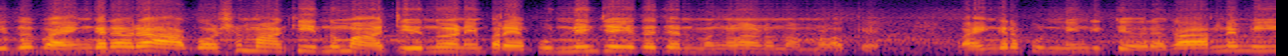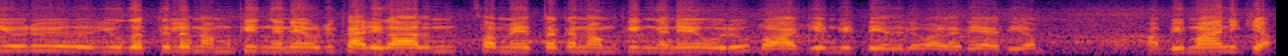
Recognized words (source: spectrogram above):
ഇത് ഭയങ്കര ഒരു ആഘോഷമാക്കി ഇന്ന് മാറ്റിയെന്ന് വേണമെങ്കിൽ പറയാം. പുണ്യം ചെയ്ത ജന്മങ്ങളാണ് നമ്മളൊക്കെ. ഭയങ്കര പുണ്യം കിട്ടിയവരാണ് കാരണം ഈ ഒരു യുഗത്തിൽ നമുക്ക് ഇങ്ങനെ ഒരു കലികാലം സമയത്തൊക്കെ നമുക്ക് ഇങ്ങനെ ഒരു ഭാഗ്യം കിട്ടിയതിൽ വളരെയധികം അഭിമാനിക്കാം.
